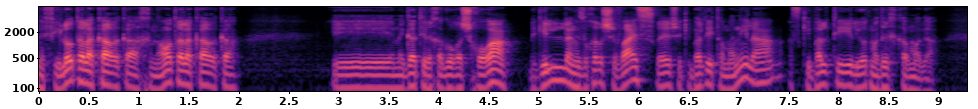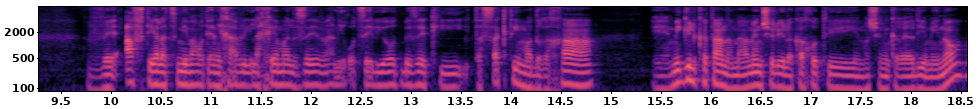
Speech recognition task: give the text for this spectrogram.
נפילות על הקרקע, הכנעות על הקרקע. אה, הגעתי לחגורה שחורה. בגיל, אני זוכר, 17, שקיבלתי את המנילה, אז קיבלתי להיות מדריך קו מגע. ועפתי על עצמי ואמרתי, אני חייב להילחם על זה, ואני רוצה להיות בזה, כי התעסקתי עם הדרכה אה, מגיל קטן. המאמן שלי לקח אותי, מה שנקרא, יד ימינו,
